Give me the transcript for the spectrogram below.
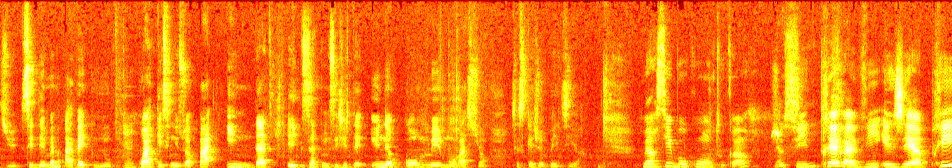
Dieu. C'est de même avec nous. Quoique ce ne soit pas une date exacte, mais c'est juste une commémoration. C'est ce que je peux dire. Merci beaucoup en tout cas. Je suis très ravie et j'ai appris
